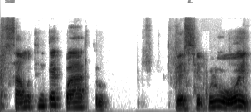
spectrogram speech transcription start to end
Salmo 34, versículo 8.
